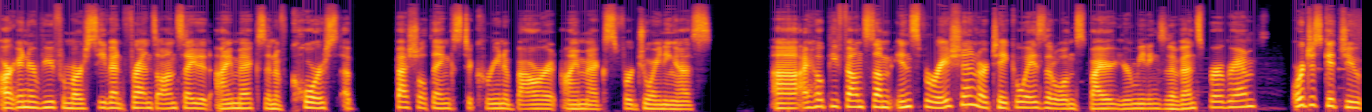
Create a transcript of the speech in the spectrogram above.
our interview from our Cvent friends on site at IMEX. And of course, a special thanks to Carina Bauer at IMEX for joining us. Uh, I hope you found some inspiration or takeaways that will inspire your meetings and events program or just get you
